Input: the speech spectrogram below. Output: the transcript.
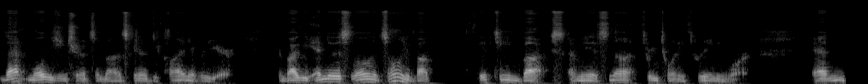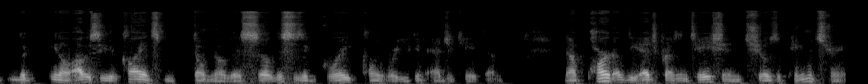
that mortgage insurance amount is going to decline every year. And by the end of this loan, it's only about 15 bucks. I mean, it's not 323 anymore. And the, you know, obviously your clients don't know this, so this is a great point where you can educate them. Now, part of the EDGE presentation shows a payment stream.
